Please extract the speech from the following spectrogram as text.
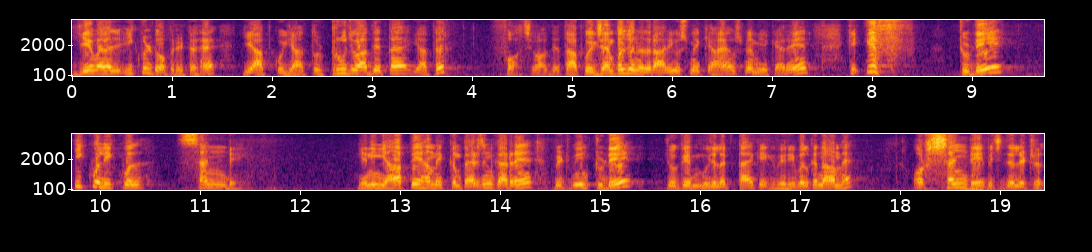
یہ والا جو اکول ٹو آپریٹر ہے، یہ آپ کو یا تو ٹرو جواب دیتا ہے یا پھر فالس جواب دیتا ہے۔ آپ کو ایگزامپل جو نظر آ رہی ہے، اس میں کیا ہے؟ اس میں ہم یہ کہہ رہے ہیں کہ if today equal equal Sunday یعنی یہاں پہ ہم ایک کمپیرزن کر رہے ہیں بٹوین ٹوڈے جو کہ مجھے لگتا ہے کہ ایک ویریبل کا نام ہے، اور سنڈے وچ از لٹرل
